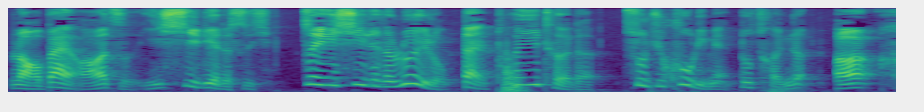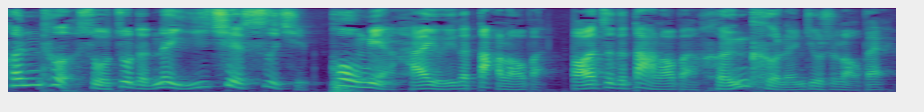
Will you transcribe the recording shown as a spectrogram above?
老拜儿子一系列的事情。这一系列的内容在推特的。数据库里面都存着，而亨特所做的那一切事情后面还有一个大老板，而这个大老板很可能就是老拜。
